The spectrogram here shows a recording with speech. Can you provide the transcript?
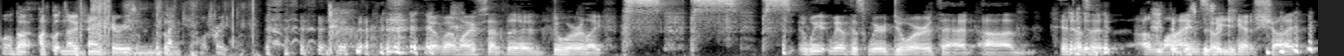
Although I've got no fan theories on the blanket, I'm afraid. yeah, my wife's at the door like psst, psst, psst. We we have this weird door that um, it doesn't align, whispers so it can't shut.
